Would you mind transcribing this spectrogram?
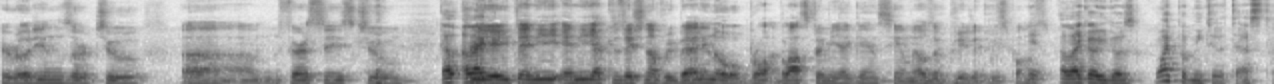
Herodians or to um, Pharisees to I, I like create any any accusation of rebellion or blasphemy against him. That was a brilliant response. yeah, I like how he goes. Why put me to the test?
